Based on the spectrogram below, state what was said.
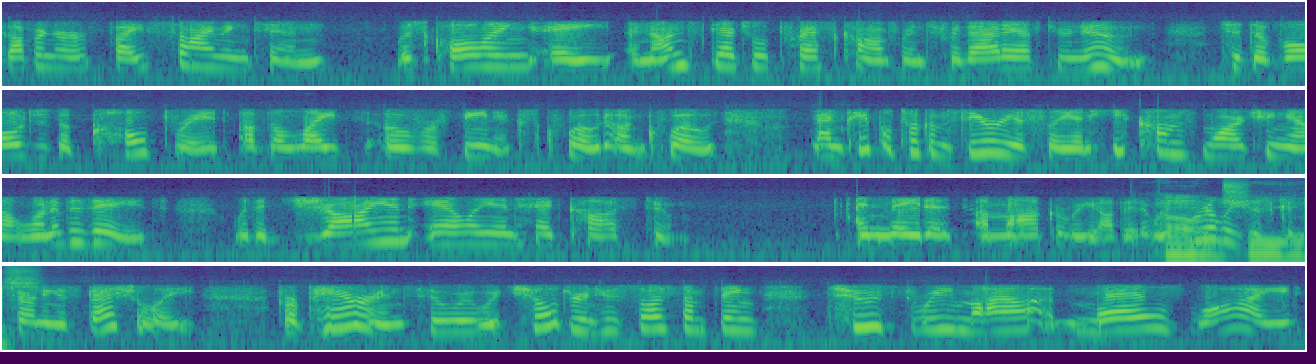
Governor Fife Symington was calling a an unscheduled press conference for that afternoon to divulge the culprit of the lights over Phoenix, quote unquote. And people took him seriously, and he comes marching out, one of his aides, with a giant alien head costume and made it a mockery of it. It was Oh, really geez. disconcerting, especially for parents who were with children who saw something two, three mile, miles wide,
